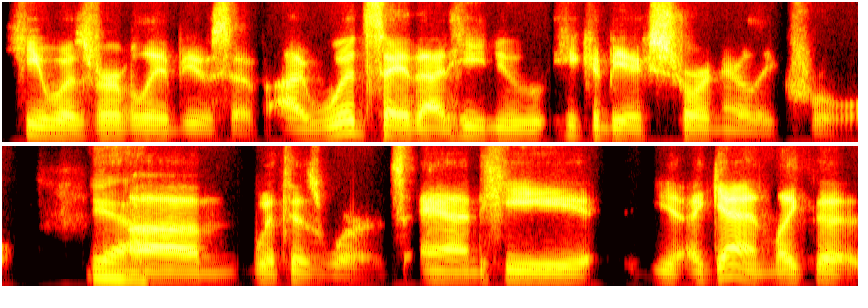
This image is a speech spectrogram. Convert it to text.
he was verbally abusive. I would say that he knew he could be extraordinarily cruel. Yeah. Um, with his words, and he again, like the,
